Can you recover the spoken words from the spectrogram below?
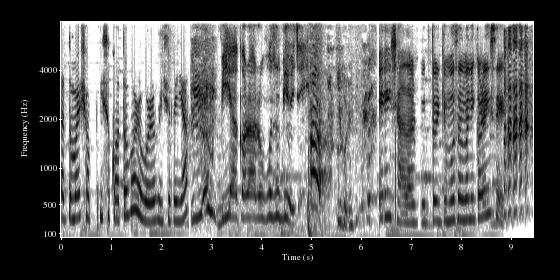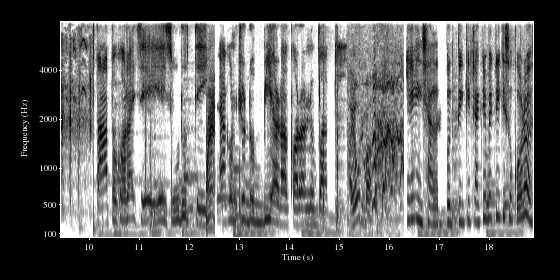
ভাইয়া তোমার সবকিছু কত বড় বড় হয়েছে ভাইয়া? বিয়া করার উপযোগী হয়ে যায়। এই শালার পুত তোর কি মুসলমানি করাইছে? তা তো করাইছে এই শুরুতেই। এখন শুধু বিয়াটা করানো বাকি। এই শালার পুত তুই কি চাকরি বাকরি কিছু করস?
